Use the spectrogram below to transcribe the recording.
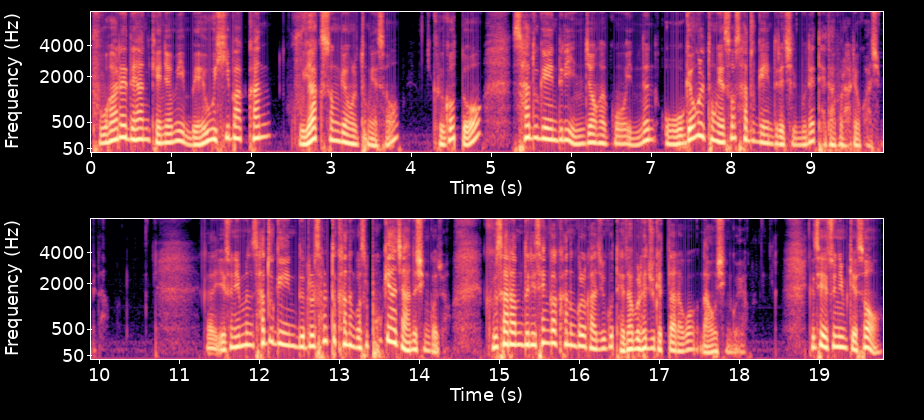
부활에 대한 개념이 매우 희박한 구약 성경을 통해서 그것도 사두개인들이 인정하고 있는 오경을 통해서 사두개인들의 질문에 대답을 하려고 하십니다. 그러니까 예수님은 사두개인들을 설득하는 것을 포기하지 않으신 거죠. 그 사람들이 생각하는 걸 가지고 대답을 해주겠다라고 나오신 거예요. 그래서 예수님께서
